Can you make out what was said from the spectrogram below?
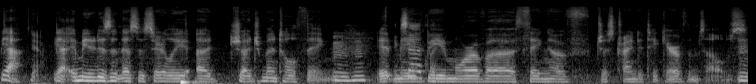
Yeah. Yeah. Yeah. I mean, it isn't necessarily a judgmental thing. Mhm. It may Exactly. be more of a thing of just trying to take care of themselves.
